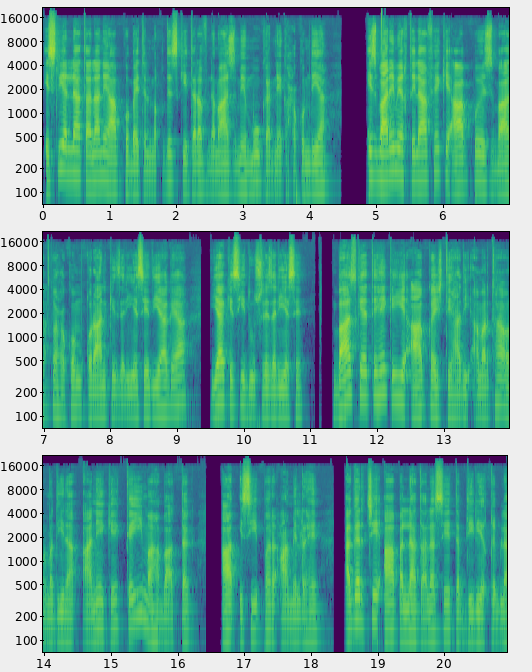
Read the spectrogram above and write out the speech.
اس لیے اللہ تعالیٰ نے آپ کو بیت المقدس کی طرف نماز میں منہ کرنے کا حکم دیا۔ اس بارے میں اختلاف ہے کہ آپ کو اس بات کا حکم قرآن کے ذریعے سے دیا گیا یا کسی دوسرے ذریعے سے۔ بعض کہتے ہیں کہ یہ آپ کا اشتہادی امر تھا اور مدینہ آنے کے کئی ماہ بعد تک آپ اسی پر عامل رہے۔ اگرچہ آپ اللہ تعالیٰ سے تبدیلی قبلہ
